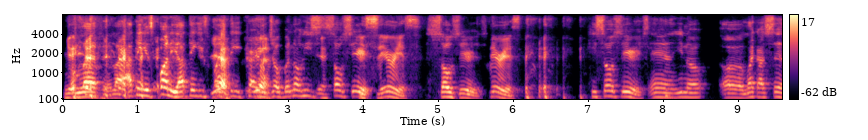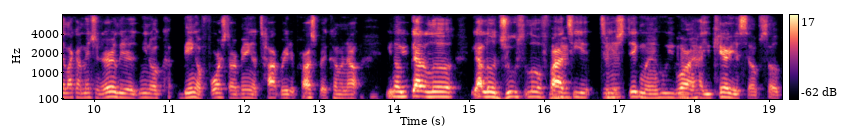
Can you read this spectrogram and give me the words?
Yeah. I'm laughing. Like I think it's funny. I think he's funny. I think he cracking yeah. a joke, but no, he's so He's serious. serious. So serious. Serious. He's so serious. And you know, uh, like I said, like I mentioned earlier, you know, being a four star, being a top rated prospect coming out, you know, you got a little, you got a little juice, a little fire Mhm. to your to your Mhm. stigma and who you are and Mhm. how you carry yourself. So,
